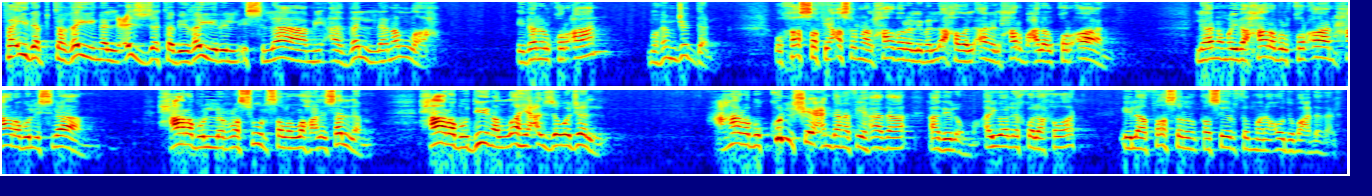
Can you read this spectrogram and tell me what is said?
فإذا ابتغينا العزة بغير الإسلام أذلنا الله. إذا القرآن مهم جدا. وخاصة في عصرنا الحاضر اللي بنلاحظ الآن الحرب على القرآن. لأنهم إذا حاربوا القرآن حاربوا الإسلام حاربوا للرسول صلى الله عليه وسلم حاربوا دين الله عز وجل. حاربوا كل شيء عندنا في هذا هذه الأمة. أيها الإخوة والأخوات إلى فاصل قصير ثم نعود بعد ذلك.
